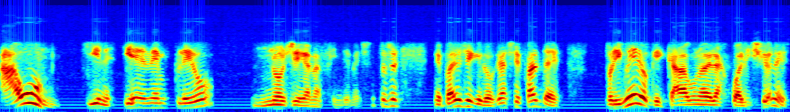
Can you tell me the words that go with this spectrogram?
aún quienes tienen empleo no llegan a fin de mes. Entonces, me parece que lo que hace falta es, primero, que cada una de las coaliciones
